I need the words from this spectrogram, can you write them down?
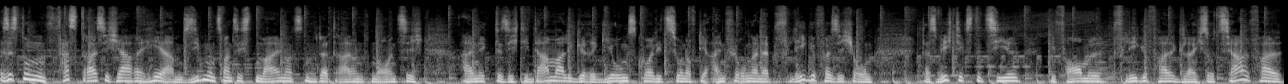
Es ist nun fast 30 Jahre her. Am 27. Mai 1993 einigte sich die damalige Regierungskoalition auf die Einführung einer Pflegeversicherung. Das wichtigste Ziel, die Formel Pflegefall gleich Sozialfall,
